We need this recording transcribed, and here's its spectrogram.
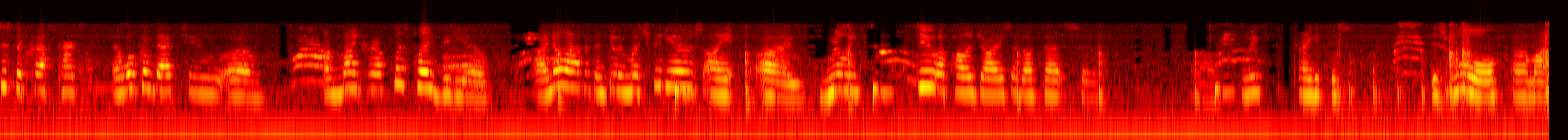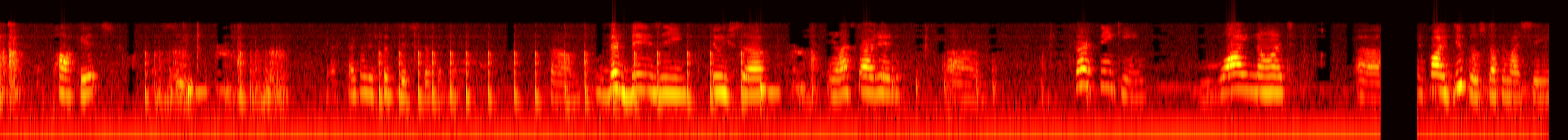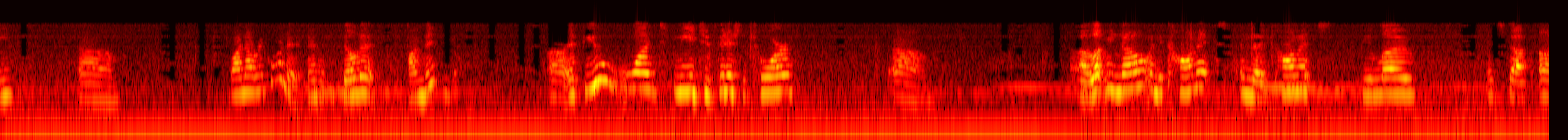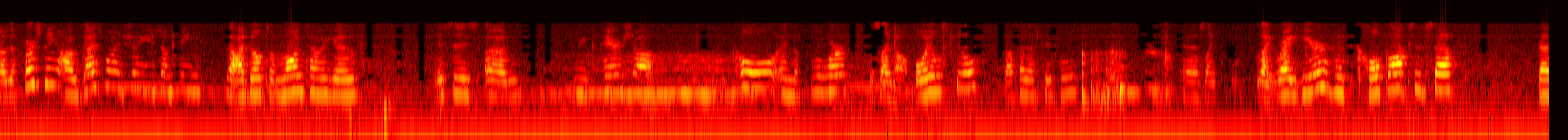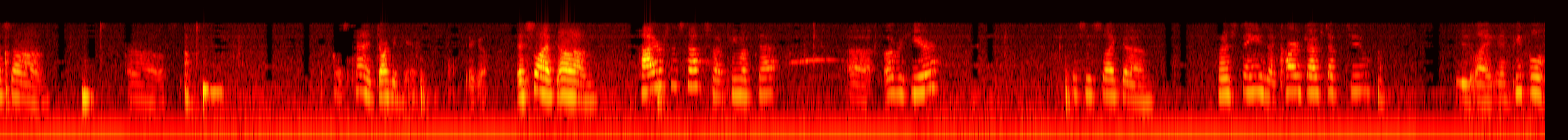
this is the Craft Cart, and welcome back to um, a Minecraft Let's Play video. I know I haven't been doing much videos. I I really do apologize about that. So um, let me try and get this this wool out of my pockets. Let's see. Yeah, I can just put this stuff in here. Um, been busy doing stuff. And I started um, started thinking, why not? Uh, if I do build stuff in my city, um, why not record it and build it on video? Uh, if you want me to finish the tour, um, uh, let me know in the comments in the comments below and stuff. Uh, the first thing I guys want to show you something that I built a long time ago. This is a repair shop. The coal and the floor It's like an oil spill. I thought that's pretty cool. And it's like like right here with the coal blocks and stuff. That's um uh it's kind of dark in here. There you go. It's like um tires and stuff, so I came up with that. Uh, over here, this is like um, those things that car drives up to. Like, and people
